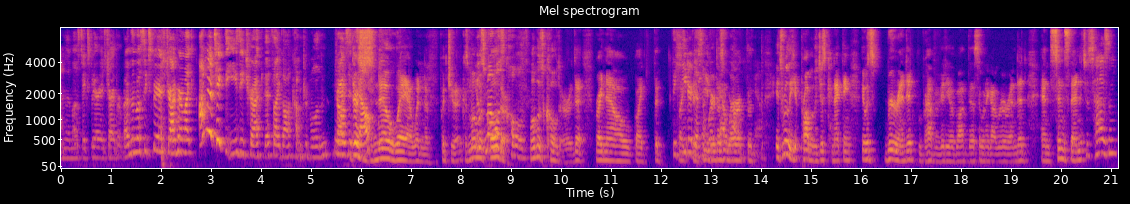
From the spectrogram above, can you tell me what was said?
I'm the most experienced driver, but I'm the most experienced driver. I'm like, I'm gonna take the easy truck that's like all comfortable and drives There's itself. There's no way I wouldn't have put you because It Momo's was colder. Momo's cold. Momo's colder. The, right now, like the The Like, heater the doesn't heater work. doesn't that well. the- Yeah. It's really probably just connecting. It was rear-ended. We have a video about this when it got rear-ended, and since then it just hasn't.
